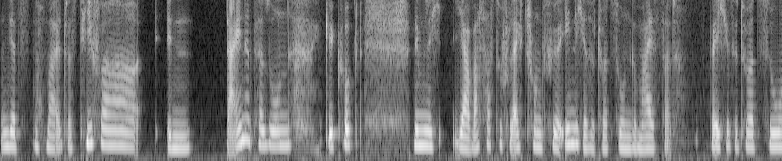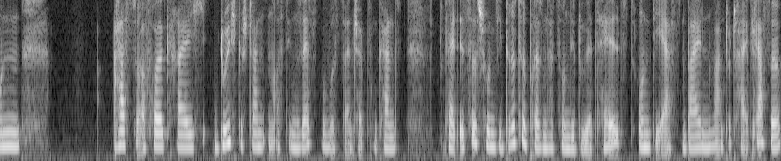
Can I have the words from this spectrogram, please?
Jetzt nochmal etwas tiefer in deine Person geguckt, nämlich ja, was hast du vielleicht schon für ähnliche Situationen gemeistert? Welche Situationen hast du erfolgreich durchgestanden, aus dem du Selbstbewusstsein schöpfen kannst. Vielleicht ist es schon die dritte Präsentation, die du jetzt hältst und die ersten beiden waren total klasse.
